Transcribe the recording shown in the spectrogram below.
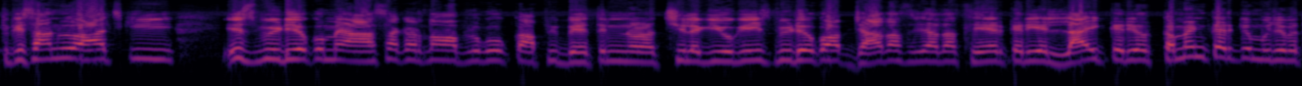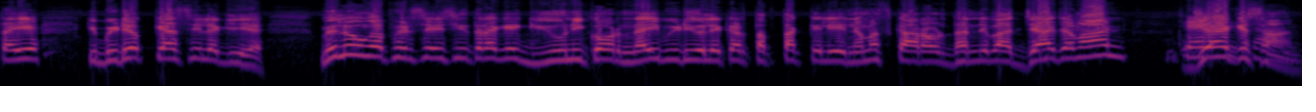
तो किसान भाइयों, आज की इस वीडियो को मैं आशा करता हूँ आप लोगों को काफ़ी बेहतरीन और अच्छी लगी होगी। इस वीडियो को आप ज़्यादा से ज़्यादा शेयर करिए, लाइक करिए और कमेंट करके मुझे बताइए कि वीडियो कैसी लगी है। मिलूँगा फिर से इसी तरह के यूनिक और नई वीडियो लेकर। तब तक के लिए नमस्कार और धन्यवाद जय जवान जय। किसान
